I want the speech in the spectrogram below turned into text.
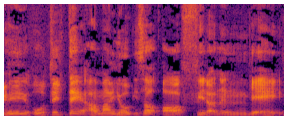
예, 옷을 때 아마 여기서 off이라는 게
